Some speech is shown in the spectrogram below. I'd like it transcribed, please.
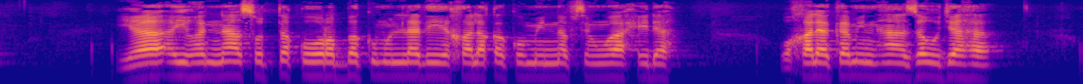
يا أيها الناس اتقوا ربكم الذي خلقكم من نفس واحدة وخلق منها زوجها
